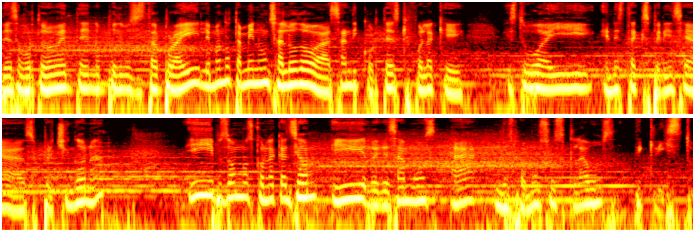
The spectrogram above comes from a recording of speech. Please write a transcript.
desafortunadamente no pudimos estar por ahí. Le mando también un saludo a Sandy Cortés, que fue la que estuvo ahí en esta experiencia súper chingona. Y pues vamos con la canción y regresamos a los famosos clavos de Cristo.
